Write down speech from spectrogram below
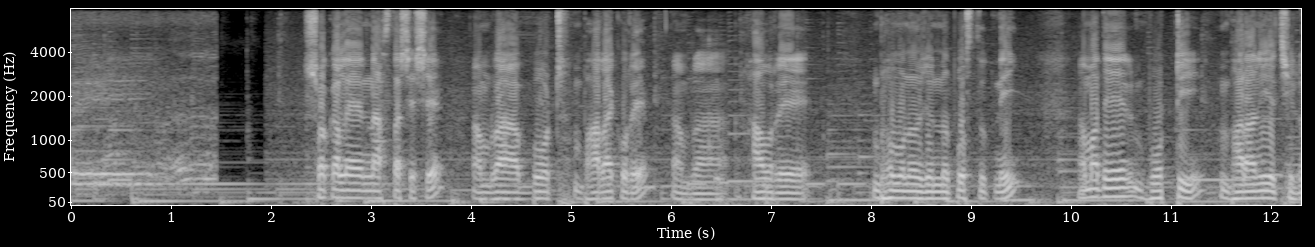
নেই। সকালে নাস্তা শেষে আমরা বোট ভাড়া করে আমরা হাওড়ে ভ্রমণের জন্য প্রস্তুত নিই। আমাদের বোটটি ভাড়া নিয়েছিল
